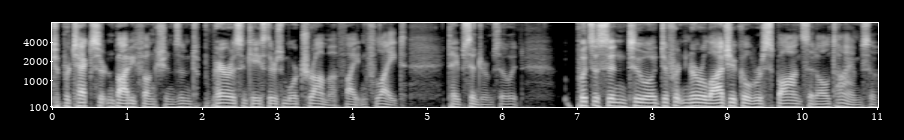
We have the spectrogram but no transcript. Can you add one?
to protect certain body functions and to prepare us in case there's more trauma, fight and flight type syndrome. So it puts us into a different neurological response at all times. So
